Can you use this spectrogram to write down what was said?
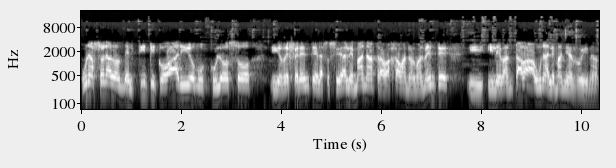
una zona donde el típico ario musculoso y referente de la sociedad alemana trabajaba normalmente y, levantaba a una Alemania en ruinas.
